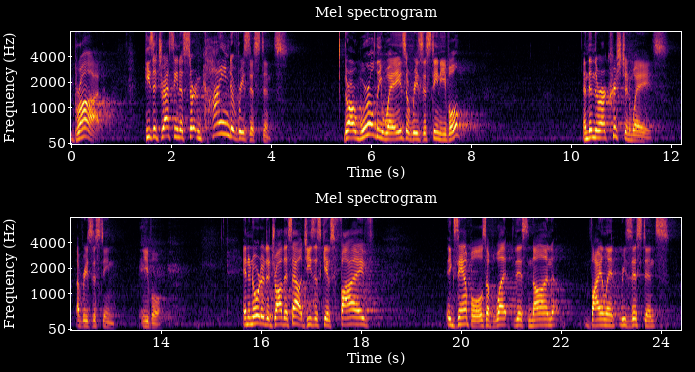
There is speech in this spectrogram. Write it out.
broad. He's addressing a certain kind of resistance. There are worldly ways of resisting evil, and then there are Christian ways of resisting evil. And in order to draw this out, Jesus gives five examples of what this non violent resistance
